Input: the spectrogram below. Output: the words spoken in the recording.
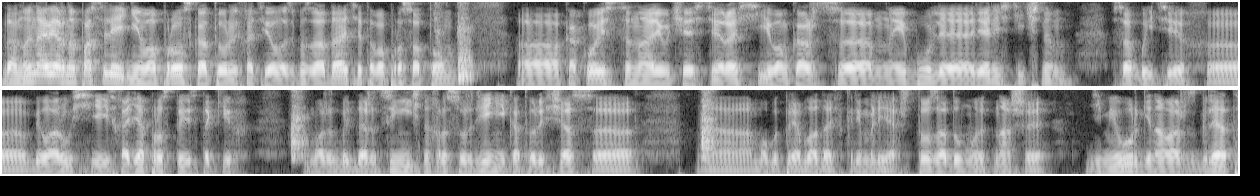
Да, ну и, наверное, последний вопрос, который хотелось бы задать, это вопрос о том, э, какой сценарий участия России вам кажется наиболее реалистичным в событиях в Беларуси, исходя просто из таких может быть, даже циничных рассуждений, которые сейчас э, могут преобладать в Кремле. Что задумают наши демиурги, на ваш взгляд,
